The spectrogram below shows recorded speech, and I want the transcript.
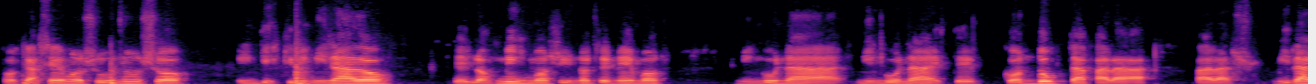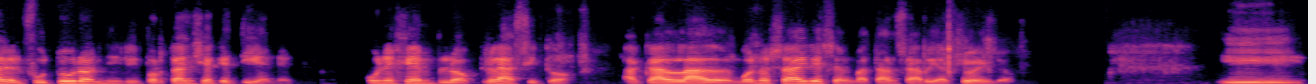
porque hacemos un uso indiscriminado de los mismos y no tenemos ninguna, ninguna este, conducta para para mirar el futuro ni la importancia que tienen. Un ejemplo clásico acá al lado en Buenos Aires, el Matanza Riachuelo. Y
